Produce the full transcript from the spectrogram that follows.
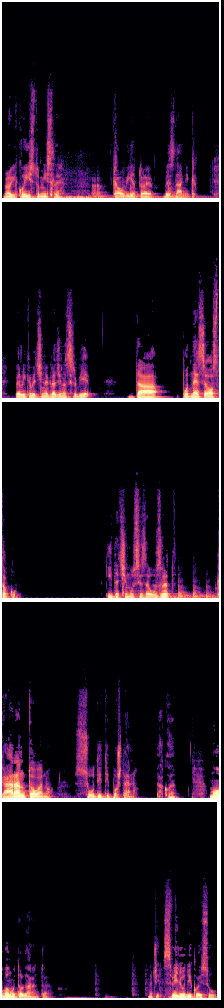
mnogi koji isto misle kao vi, a to je bez danjeg. Velika većina građana Srbije da podnese ostavku i da će mu se za uzvrat garantovano suditi pošteno. Tako je. Moba mu to garantuje. Znači, svi ljudi koji su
